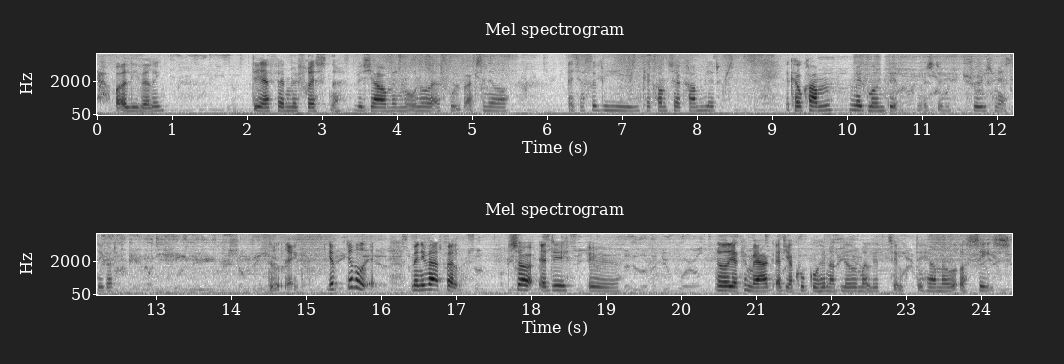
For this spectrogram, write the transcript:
Ja, og alligevel ikke. Det er fandme fristende, hvis jeg om en måned er fuldt vaccineret, at jeg så lige kan komme til at kramme lidt. Jeg kan jo kramme med et mundbind, hvis det føles mere sikkert. Det ved jeg ikke. Jeg, jeg ved jeg ikke. Men i hvert fald, så er det øh, noget, jeg kan mærke, at jeg kunne gå hen og glæde mig lidt til. Det her med at ses.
